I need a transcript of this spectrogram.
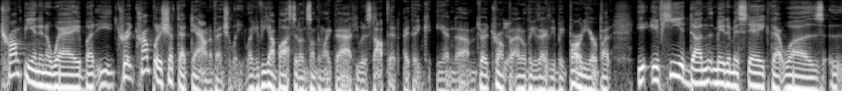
Trumpian in a way. But he, tr- Trump would have shut that down eventually. Like if he got busted on something like that, he would have stopped it. I think. And um, Trump, yeah. I don't think is actually a big partier, but if he had done made a mistake that was uh,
